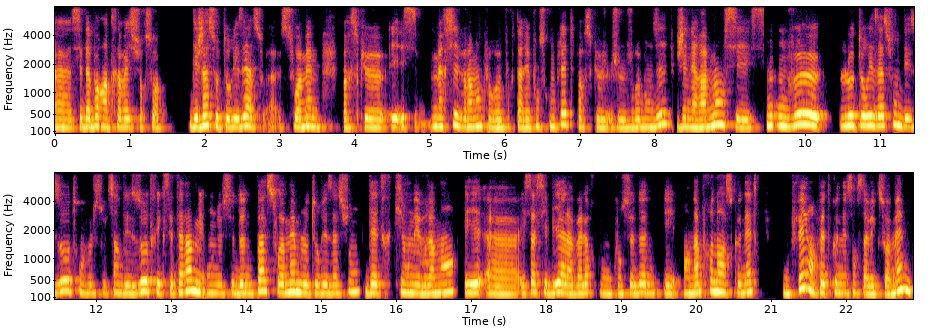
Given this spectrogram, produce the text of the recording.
Euh, c'est d'abord un travail sur soi. Déjà s'autoriser à, soi-même. Parce que merci vraiment pour ta réponse complète parce que je, rebondis. Généralement c'est on, veut l'autorisation des autres on veut le soutien des autres etc mais on ne se donne pas soi-même l'autorisation d'être qui on est vraiment. Et euh, et ça c'est lié à la valeur qu'on se donne. Et en apprenant à se connaître on fait en fait connaissance avec soi-même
